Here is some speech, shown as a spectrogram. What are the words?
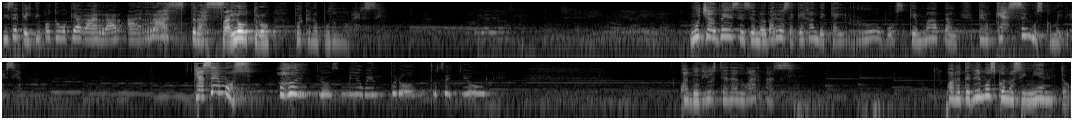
Dice que el tipo tuvo que agarrar arrastras al otro porque no pudo moverse. Muchas veces en los barrios se quejan de que hay robos, que matan, pero ¿qué hacemos como iglesia? ¿Qué hacemos? Ay, Dios mío, ven pronto, Señor. Cuando Dios te ha dado armas. Cuando tenemos conocimiento.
